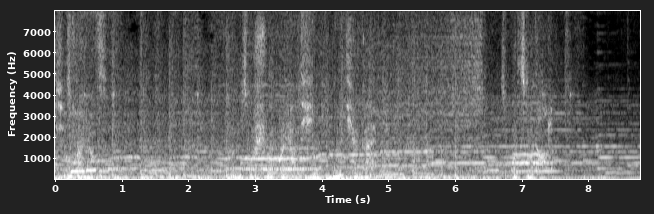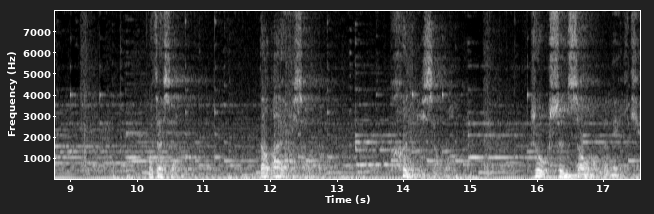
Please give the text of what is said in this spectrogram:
小白羊，本座说过要替你逆天改命，我做到了。我在想，当爱已消亡。恨已消亡，肉身消亡的那一天，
